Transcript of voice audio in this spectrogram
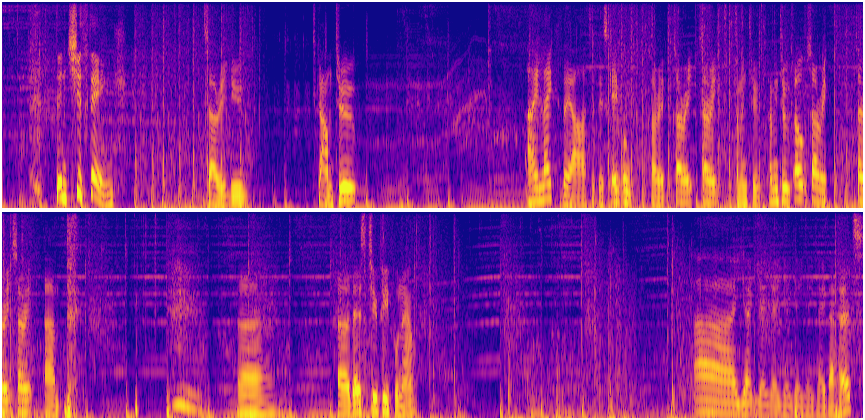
Didn't you think? Sorry, dude. Come through. I like the art of this game. Oh, sorry, sorry, sorry. Coming through, coming through. Oh, sorry, sorry, sorry. Um. uh, uh, there's two people now. Ah, uh, yeah, yeah, yeah, yeah, yeah, yeah, yeah. That hurts.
